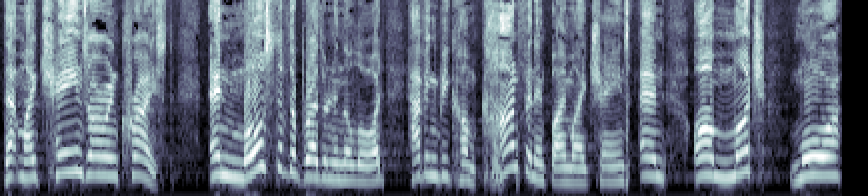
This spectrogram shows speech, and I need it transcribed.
that my chains are in Christ. And most of the brethren in the Lord, having become confident by my chains, and are much more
